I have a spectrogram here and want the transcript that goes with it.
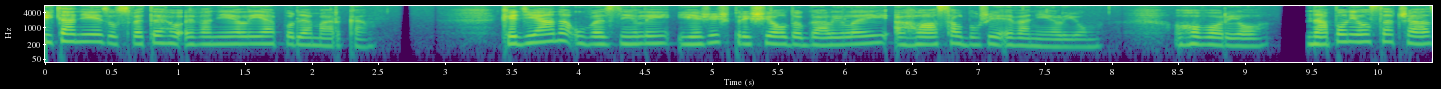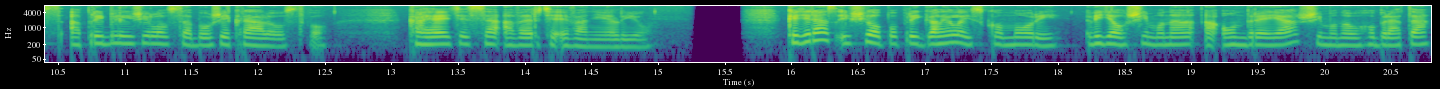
Čítanie zo svätého Evanielia podľa Marka. Keď Jána uväznili, Ježiš prišiel do Galilei a hlásal Božie evanielium. Hovoril, naplnil sa čas a priblížilo sa Božie kráľovstvo. Kajajte sa a verte evanieliu. Keď raz išiel popri Galilejskom mori, videl Šimona a Ondreja, Šimonovho brata,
